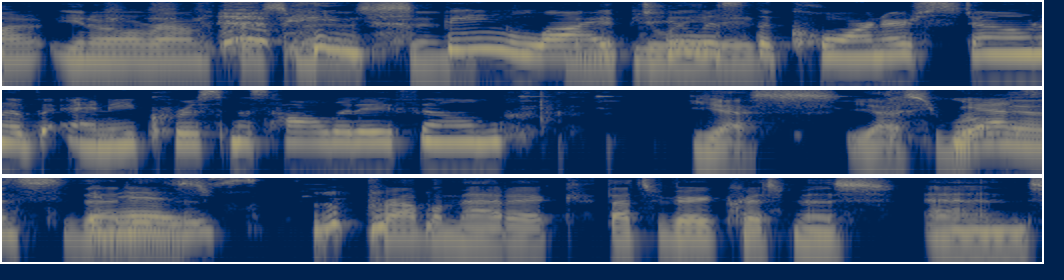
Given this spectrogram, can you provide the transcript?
uh, you know, around Christmas. being, being lied to is the cornerstone of any Christmas holiday film. Yes, yes, romance yes, that is, is problematic. That's very Christmas, and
